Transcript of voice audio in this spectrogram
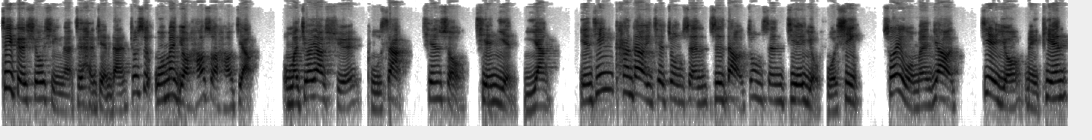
这个修行呢，这很简单，就是我们有好手好脚，我们就要学菩萨千手千眼一样，眼睛看到一切众生，知道众生皆有佛性。所以我们要借由每天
